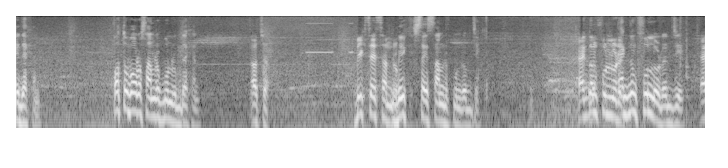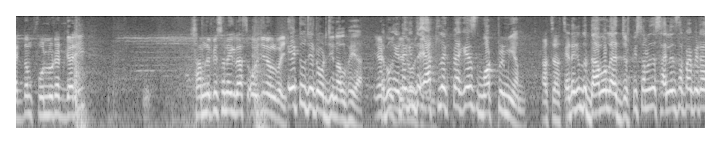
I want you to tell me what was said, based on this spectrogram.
এই দেখেন কত বড় সানরূপ মনরূপ দেখেন। আচ্ছা। Big size sunroof big size sunroof moonroof জি। একদম ফুল লোডেড একদম ফুল লোডেড জি। একদম ফুল লোডেড গাড়ি। সামনে পিছনে গ্লাস অরিজিনাল ভাই। এ টু জেড অরিজিনাল ভাইয়া। এবং এটা কিন্তু। অ্যাথলেট প্যাকেজ মড প্রিমিয়াম আচ্ছা আচ্ছা। এটা কিন্তু ডাবল অ্যাডজাস্ট পিছনে যে সাইলেন্সার পাইপ এটা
